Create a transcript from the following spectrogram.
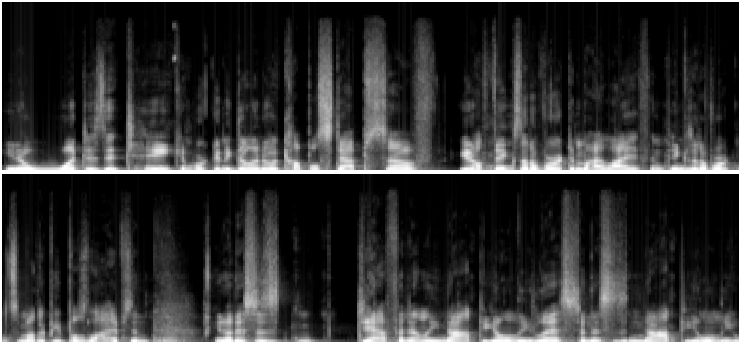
You know, what does it take? And we're going to go into a couple steps of, you know, things that have worked in my life and things that have worked in some other people's lives. And, you know, this is definitely not the only list and this is not the only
